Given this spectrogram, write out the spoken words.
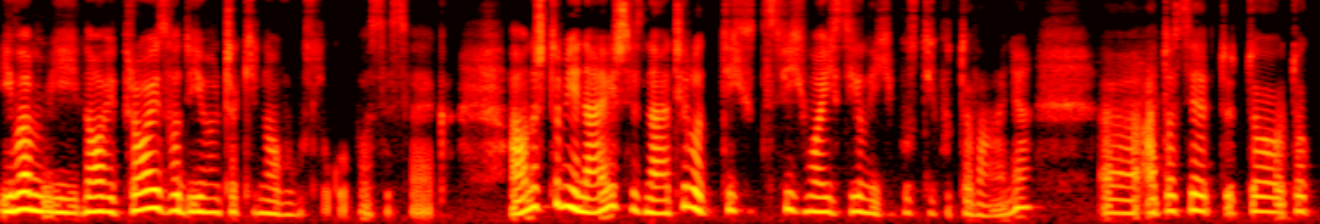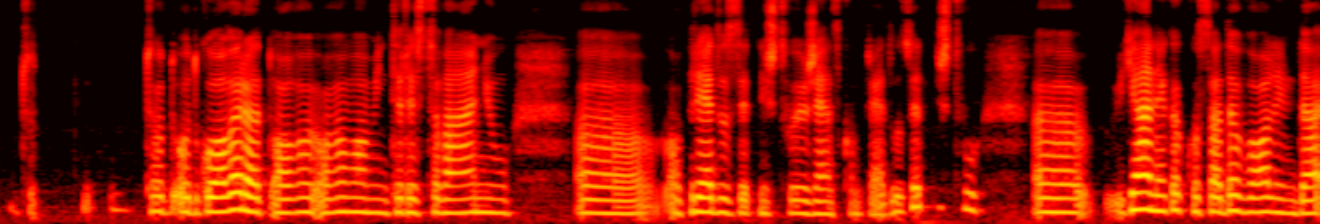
imam i novi proizvod i imam čak i novu uslugu posle svega. A ono što mi je najviše značilo tih svih mojih silnih i pustih putovanja, a to se, to, to, to, to odgovara ovo, ovom mom interesovanju uh, o preduzetništvu i o ženskom preduzetništvu. Uh, ja nekako sada volim da,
